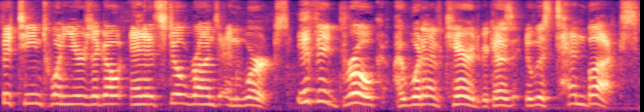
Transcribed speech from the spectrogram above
15, 20 years ago, and it still runs and works. If it broke, I wouldn't have cared because it was 10 bucks.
